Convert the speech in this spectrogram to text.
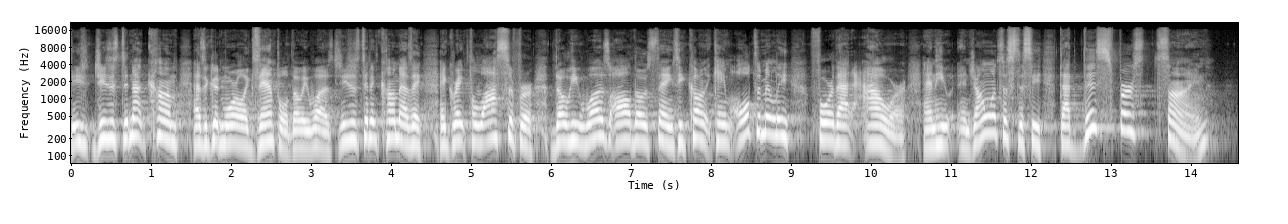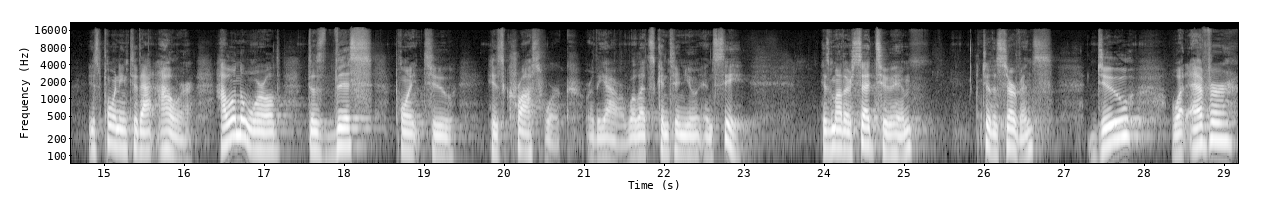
Jesus did not come as a good moral example, though he was. Jesus didn't come as a, a great philosopher, though he was all those things. He came ultimately for that hour. And, he, and John wants us to see that this first sign is pointing to that hour. How in the world does this point to his cross work or the hour? Well, let's continue and see. His mother said to him, to the servants, Do whatever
